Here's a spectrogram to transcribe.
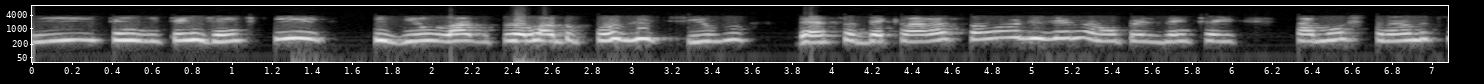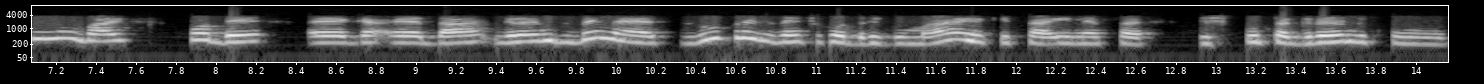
e, tem, e tem gente que, que viu o pelo lado positivo dessa declaração ao dizer não, o presidente aí está mostrando que não vai poder é, é, dar grandes benesses. O presidente Rodrigo Maia, que está aí nessa disputa grande com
